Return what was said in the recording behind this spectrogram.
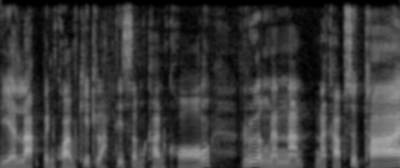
เดียหลักเป็นความคิดหลักที่สำคัญของเรื่องนั้นๆนะครับ สุดท้าย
